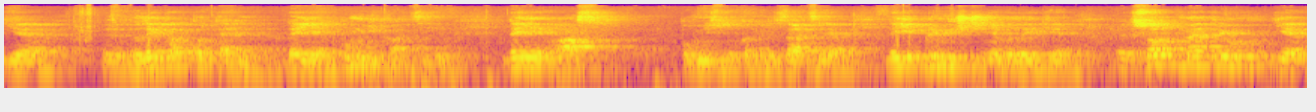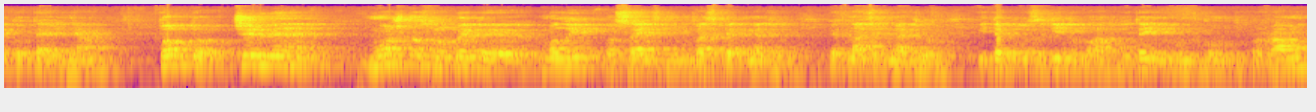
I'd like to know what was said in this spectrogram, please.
є велика котельня, де є комунікації, де є газ, повністю каналізація, де є приміщення велике. Е, 40 метрів є котельня. Тобто, чи не можна зробити малий басейн, скажімо, 25 метрів, 15 метрів, і де буде задіяно багато дітей, і будуть виконувати програму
